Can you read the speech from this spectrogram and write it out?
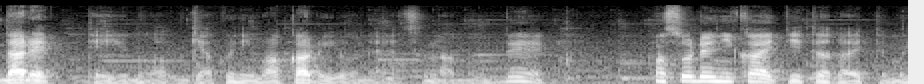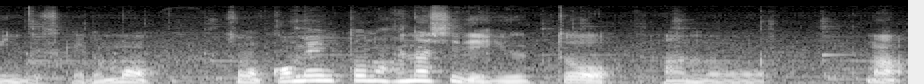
誰っていうのが逆に分かるようなやつなので、まあ、それに書いていただいてもいいんですけどもそのコメントの話で言うとあのま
